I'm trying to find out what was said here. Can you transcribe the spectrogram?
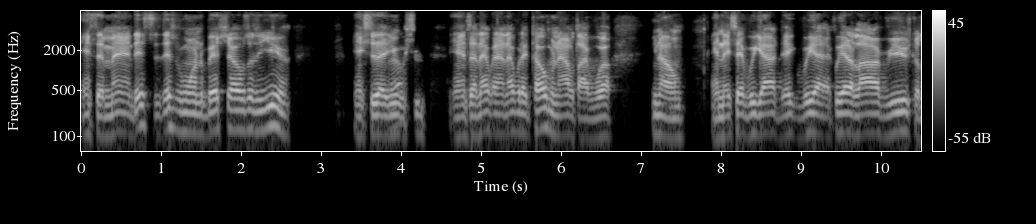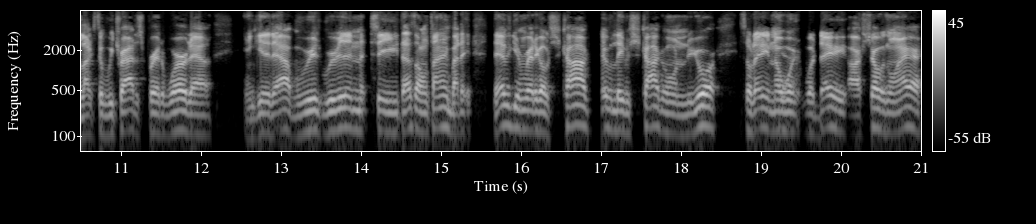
And said, "Man, this is this is one of the best shows of the year." And she said, "You," and so that and that's what they told me. And I was like, "Well, you know." And they said we got they, we had we had a lot of views because, like I said, we tried to spread the word out and get it out. But we we didn't see that's the only thing. But they, they was getting ready to go to Chicago. They were leaving Chicago and New York, so they didn't know what what day our show was going to air.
